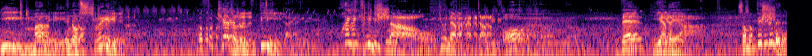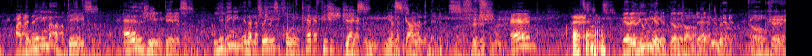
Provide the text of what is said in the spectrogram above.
need money in Australia. Uh, For cattle and feed, I mean. Why flinch now? You never have done before. Well, here they are. Some fishermen by the name of Davison, Algie Davison, living in a place called Catfish Jackson near Scarlet Meadows. A Fisherman. And that's Fishermen. it. We're a union built on that, you know. Okay.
